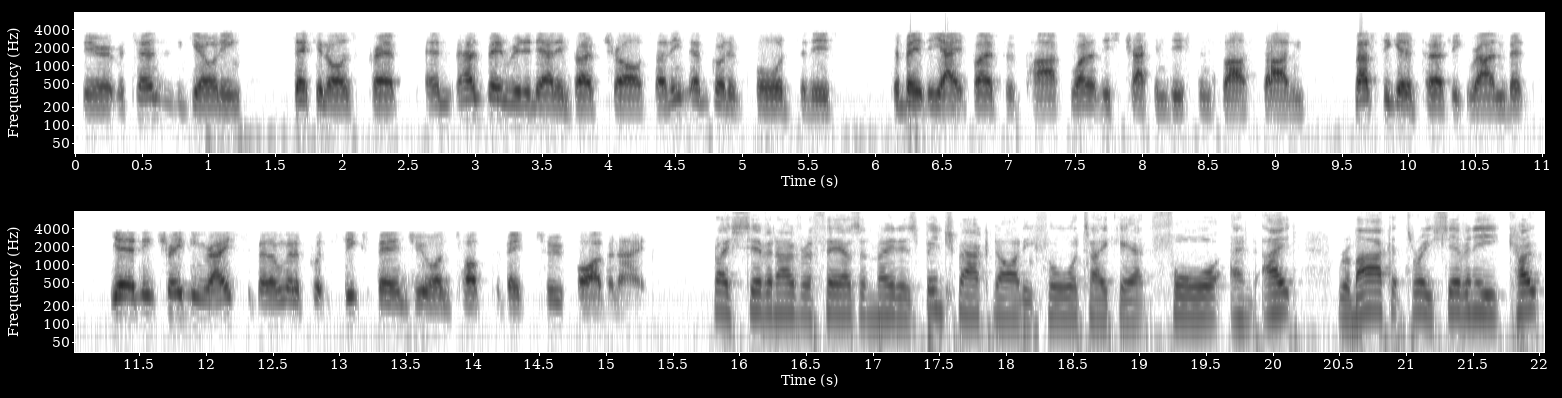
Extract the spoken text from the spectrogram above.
Spirit, returns a gelding, second Oz prep, and has been ridden out in both trials. So I think they've got it forward for this. To beat the eight Beaufort Park, one at this track and distance last start, and perhaps to get a perfect run. But yeah, an intriguing race, but I'm going to put six Banju on top to beat two, five, and eight. Race seven over a thousand metres. Benchmark ninety four. Take out four and eight. Remark at three seventy. Coat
